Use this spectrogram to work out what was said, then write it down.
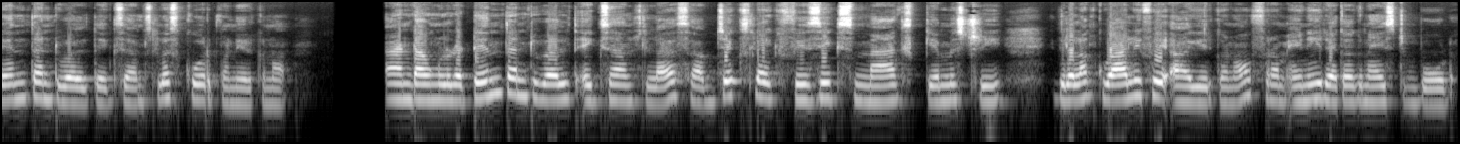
டென்த் அண்ட் டுவெல்த் எக்ஸாம்ஸில் ஸ்கோர் பண்ணியிருக்கணும். அண்ட் அவங்களோட டென்த் அண்ட் டுவெல்த் எக்ஸாம்ஸில் subjects like physics maths chemistry இதிலெல்லாம் குவாலிஃபை ஆகியிருக்கணும் ஃப்ரம் எனி ரெக்கக்னைஸ்ட் போர்டு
